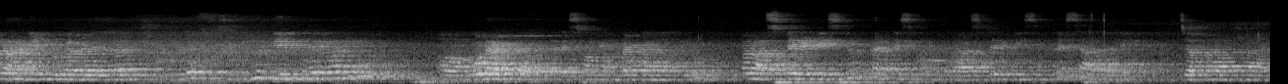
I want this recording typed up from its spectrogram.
ಪ್ರಾಣಿ ಮೃಗಗಳೆಲ್ಲ ಇದೆ. ಇನ್ನು ನಿರ್ಭಯವಾಗಿ ಆ, ಓಡಾಡ್ತಾ ಇರ್ತಾರೆ ಸ್ವಾಮಿ ಅಖಂಡಾನಂದರು ಅವರು ಆಸ್ಟೆರಿಟೀಸ್ನ ಪ್ರಾಕ್ಟೀಸ್ ಮಾಡ್ತಾರೆ ಆಸ್ಟೆರಿಟೀಸ್ ಅಂದರೆ ಸಾಧನೆ ಜಪ ಧ್ಯಾನ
